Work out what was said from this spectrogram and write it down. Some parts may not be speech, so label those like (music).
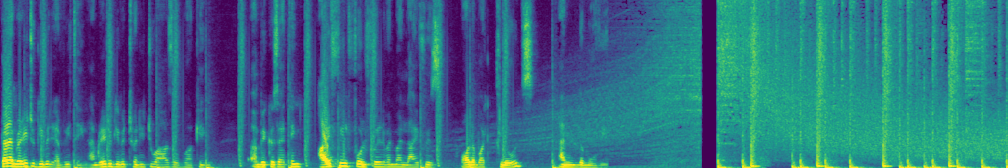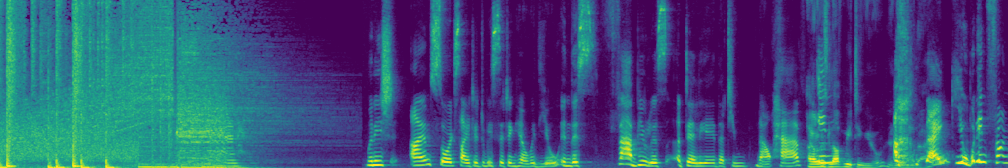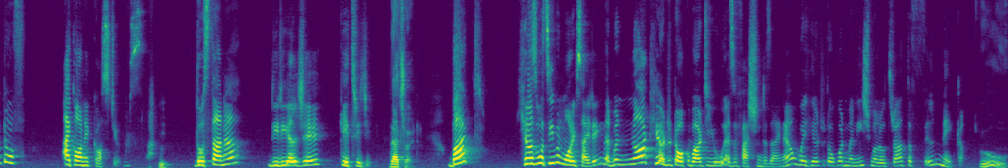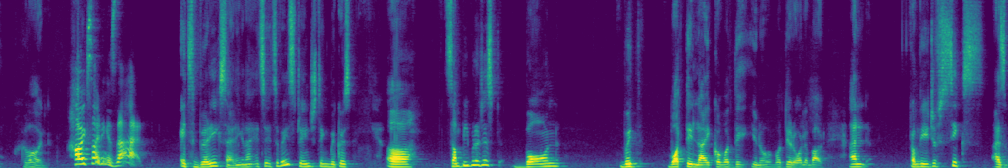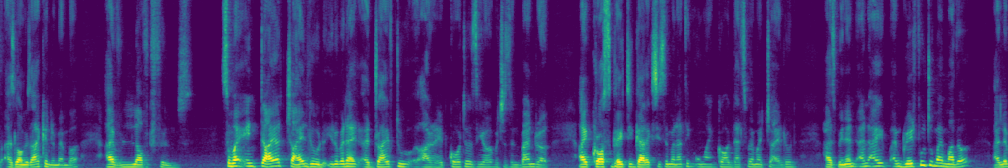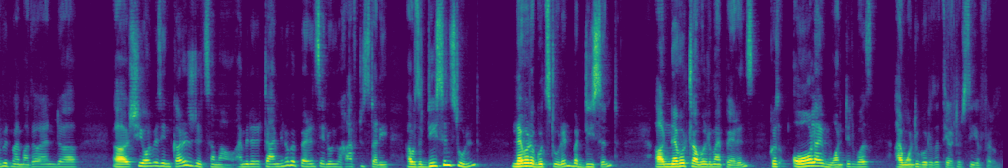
but I'm ready to give it everything. I'm ready to give it 22 hours of working um, because I think I feel fulfilled when my life is all about clothes and the movie. Manish, I am so excited to be sitting here with you in this fabulous atelier that you now have. I always in- love meeting you. you know. (laughs) Thank you. But in front of iconic costumes hmm. Dostana, DDLJ, K3G. That's right. But here's what's even more exciting that we're not here to talk about you as a fashion designer. We're here to talk about Manish Malhotra, the filmmaker. Oh, God. How exciting is that? It's very exciting, and it's it's a very strange thing because uh, some people are just born with what they like or what they you know what they're all about. And from the age of six, as as long as I can remember, I've loved films. So my entire childhood, you know, when I, I drive to our headquarters here, which is in Bandra, I cross Gaiety Galaxy and I think, oh my God, that's where my childhood has been. And and I I'm grateful to my mother. I live with my mother, and uh, uh, she always encouraged it somehow. I mean, at a time, you know, my parents say, no, you have to study. I was a decent student, never a good student, but decent. Uh, never troubled my parents because all I wanted was I want to go to the theatre to see a film.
